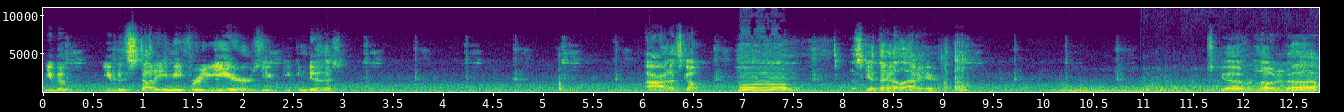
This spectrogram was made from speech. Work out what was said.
you've been you've been studying me for years. You you can do this. Alright, let's go. Let's get the hell out of here. It's good, we're loaded up.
